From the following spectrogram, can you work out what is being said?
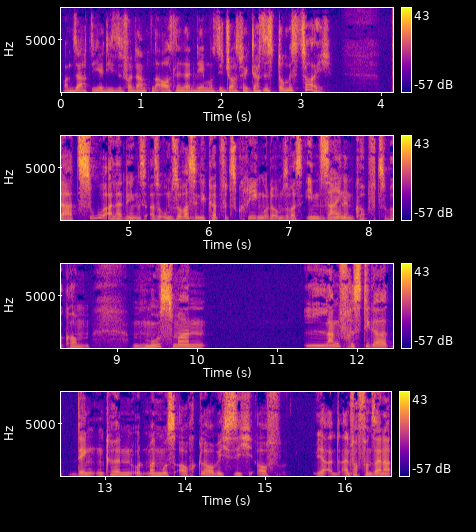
und sagt, hier, diese verdammten Ausländer nehmen uns die Jobs weg. Das ist dummes Zeug. Dazu allerdings, also um sowas in die Köpfe zu kriegen oder um sowas in seinen Kopf zu bekommen, muss man langfristiger denken können und man muss auch, glaube ich, sich auf ja einfach von seiner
